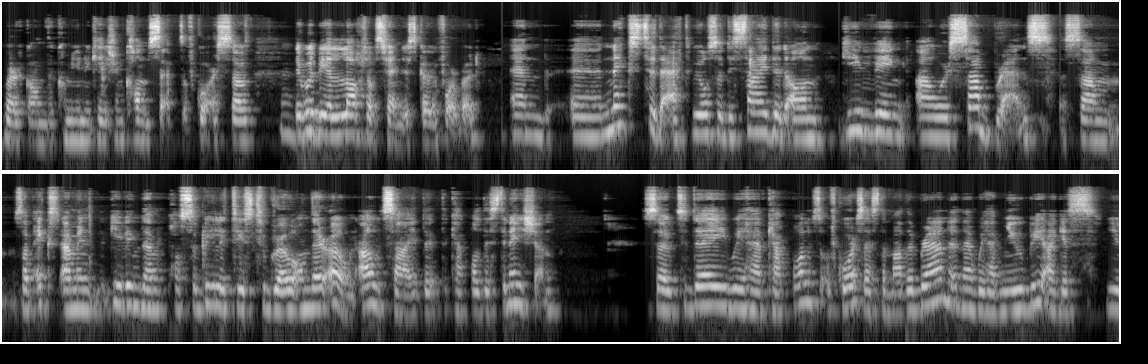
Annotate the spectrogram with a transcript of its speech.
work on the communication concept, of course. So mm-hmm. there will be a lot of changes going forward. And uh, next to that, we also decided on giving our sub brands some some ex- I mean, giving them possibilities to grow on their own outside the, the destination. So today we have Kappahl, of course, as the mother brand, and then we have Newbie. I guess you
